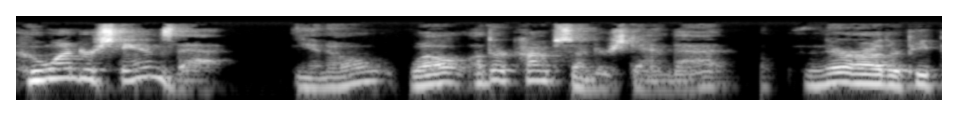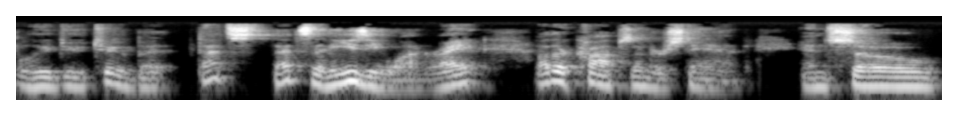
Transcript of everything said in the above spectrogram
who understands that? You know, well, other cops understand that. And there are other people who do too, but that's, that's an easy one, right? Other cops understand. And so,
